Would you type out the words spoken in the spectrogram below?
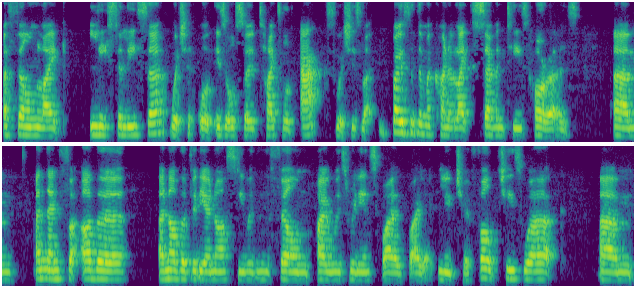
a film like Lisa Lisa, which is also titled Axe, which is like both of them are kind of like 70s horrors. Um, and then for other another video nasty within the film, I was really inspired by like Lucio Fulci's work. Um,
